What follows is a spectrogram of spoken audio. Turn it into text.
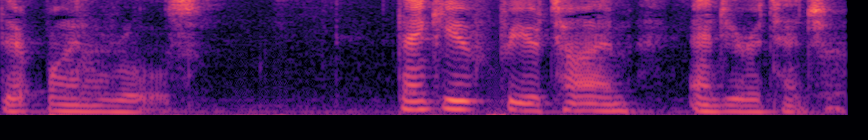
their final rules. Thank you for your time and your attention.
